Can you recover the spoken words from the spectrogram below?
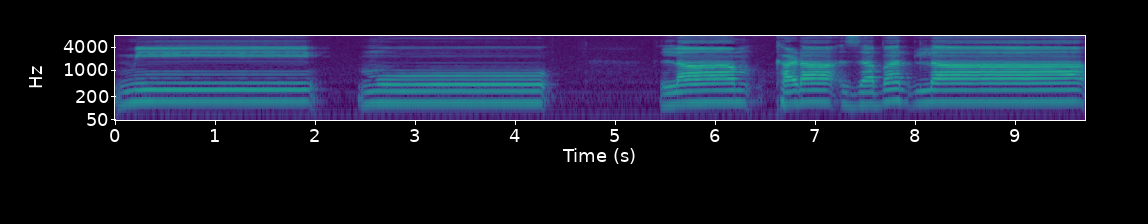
می، مو، لام کھڑا زبر لا،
